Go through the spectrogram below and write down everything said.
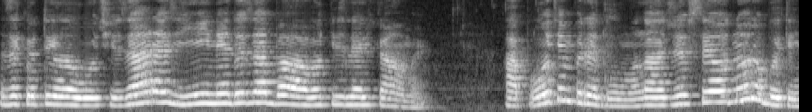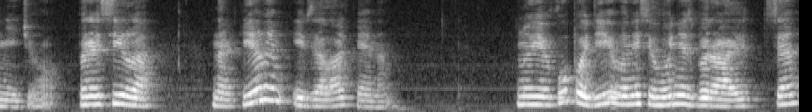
закотила очі. Зараз їй не до забавок із ляльками. А потім передумала, адже все одно робити нічого. Пересіла на килим і взяла Кена. Ну, яку подію вони сьогодні збираються?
